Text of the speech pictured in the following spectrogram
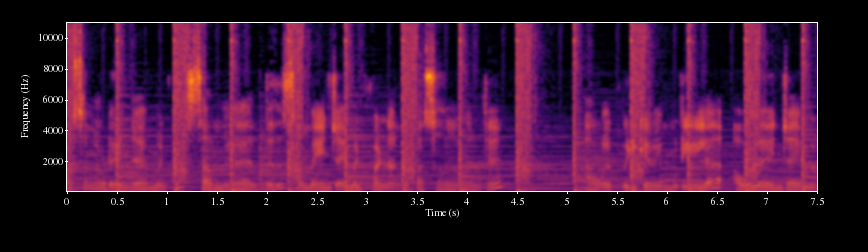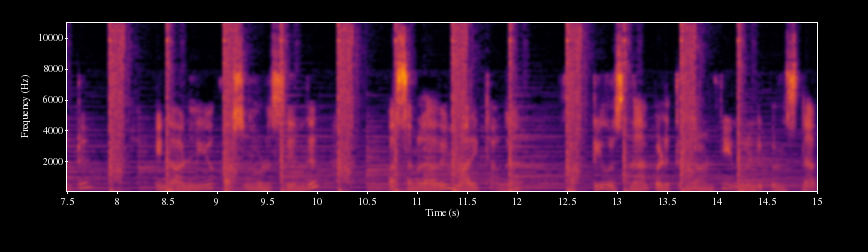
பசங்களோட என்ஜாய்மெண்ட்டு செம்மையாக இருந்தது. செம்ம என்ஜாய்மெண்ட் பண்ணாங்க பசங்களும் வந்து. அவங்களுக்கு பிடிக்கவே முடியல. அவ்வளோ என்ஜாய்மெண்ட்டு எங்கள் அண்ணியும் பசங்களோட சேர்ந்து பசங்களாகவே மாறிட்டாங்க. அப்படியே ஒரு ஸ்னாப் எடுத்துடலான்ட்டு இவங்க ரெண்டு பேரும் ஸ்னாப்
